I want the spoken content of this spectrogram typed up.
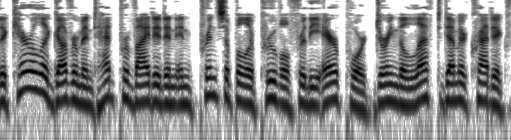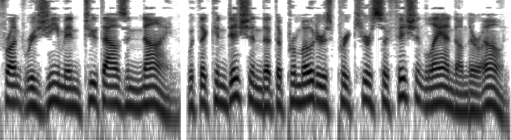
The Kerala government had provided an in-principle approval for the airport during the Left Democratic Front regime in 2009, with the condition that the promoters procure sufficient land on their own.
